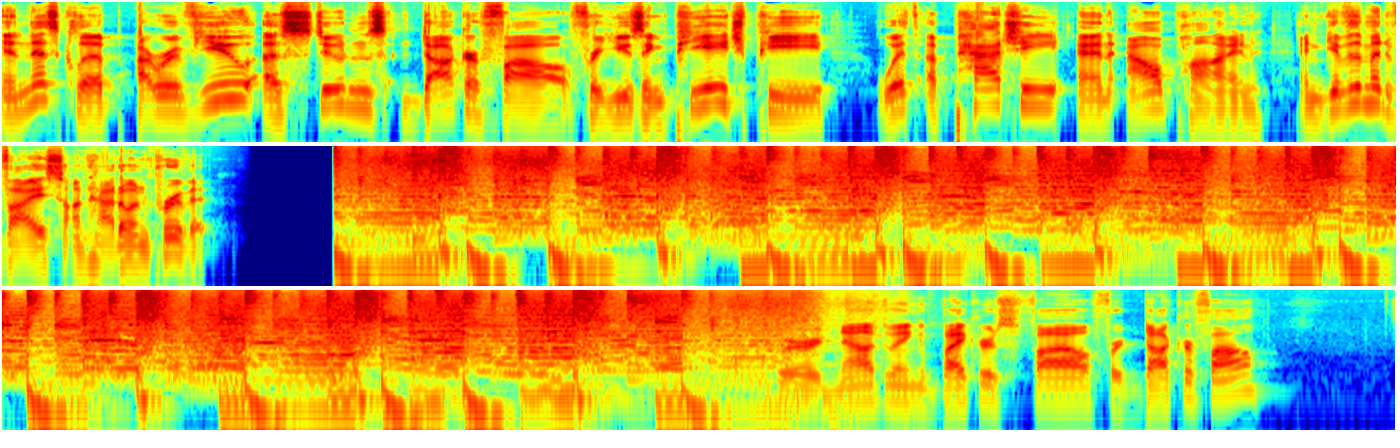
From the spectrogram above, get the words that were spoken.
In this clip, I review a student's Docker file for using PHP with Apache and Alpine and give them advice on how to improve it. We're now doing a biker's file for Dockerfile.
